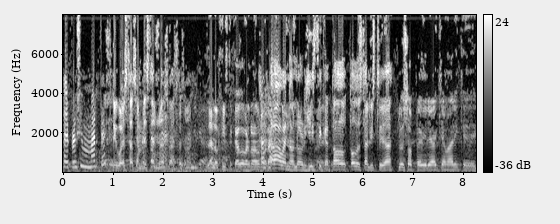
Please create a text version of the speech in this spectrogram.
¿El próximo martes? Digo, esta semana, esta, esta semana. La logística, gobernador. Ah, bueno, la logística, todo, todo está listo ya. Incluso pediré aquí a Mari que,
